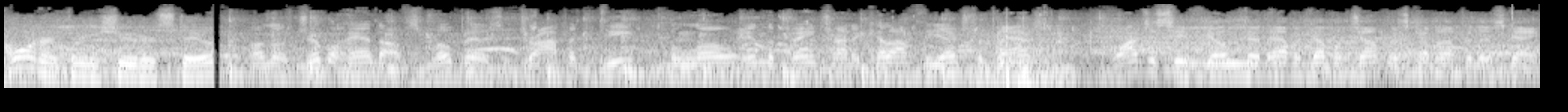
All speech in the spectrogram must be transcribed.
corner three shooter, Stu. On those dribble handoffs, Lopez dropping deep below in the paint, trying to cut off the extra pass. Watch to see if Yoke doesn't have a couple jumpers coming up in this game.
